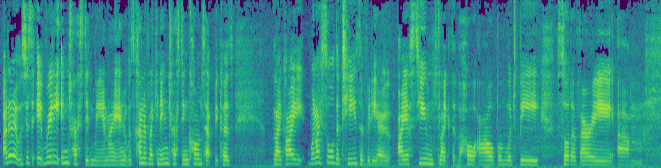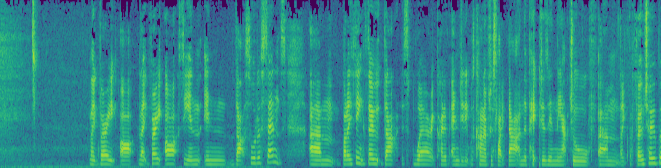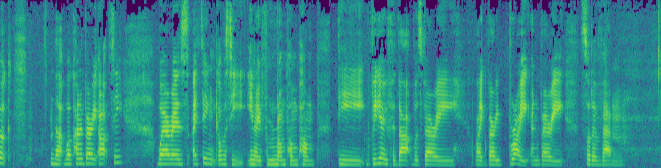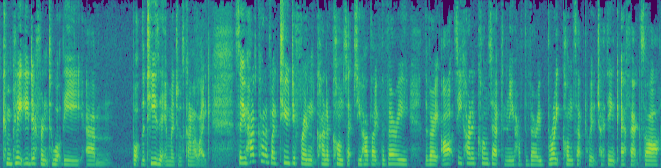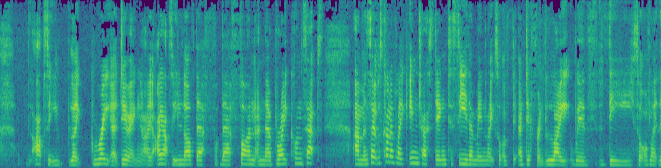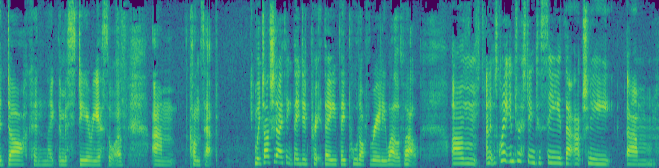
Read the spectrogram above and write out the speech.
I don't know. It was just it really interested me, and I and it was kind of like an interesting concept because like I when I saw the teaser video I assumed like that the whole album would be sort of very um like very art like very artsy in in that sort of sense um but I think though that's where it kind of ended it was kind of just like that and the pictures in the actual um like the photo book that were kind of very artsy whereas I think obviously you know from Rum Pum Pum the video for that was very like very bright and very sort of um, completely different to what the um, what the teaser image was kind of like. So you had kind of like two different kind of concepts. You had like the very the very artsy kind of concept, and you have the very bright concept, which I think FX are absolutely like great at doing. I, I absolutely love their their fun and their bright concepts. Um, and so it was kind of like interesting to see them in like sort of a different light with the sort of like the dark and like the mysterious sort of um, concept which actually I think they did pretty they they pulled off really well as well um, and it was quite interesting to see that actually um,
